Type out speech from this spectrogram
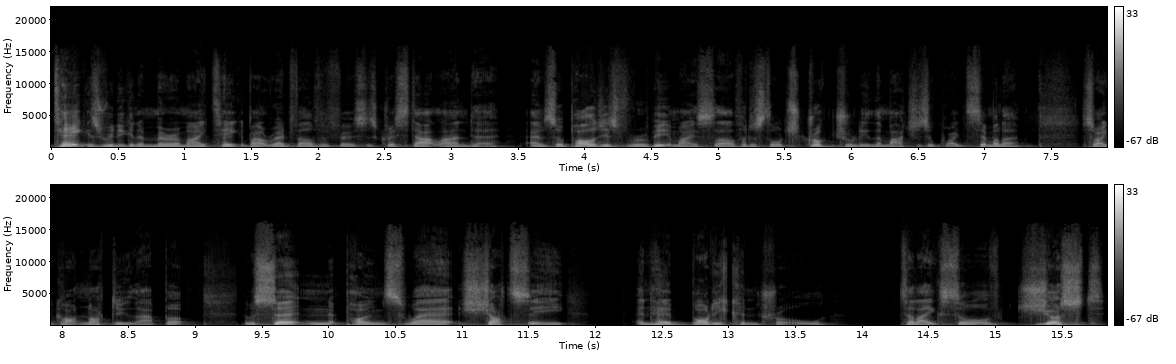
take is really going to mirror my take about Red Velvet versus Kris Statlander. And so apologies for repeating myself. I just thought structurally the matches are quite similar. So I can't not do that. But there were certain points where Shotzi and her body control to like sort of just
